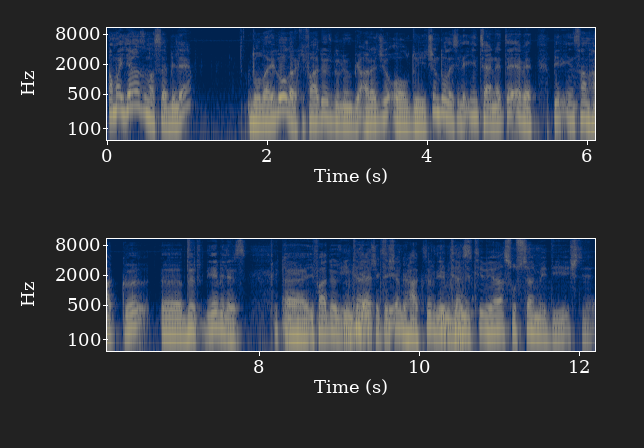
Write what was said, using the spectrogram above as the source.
Ama yazmasa bile dolaylı olarak ifade özgürlüğünün bir aracı olduğu için dolayısıyla internette evet bir insan hakkıdır diyebiliriz. Peki, ee, ifade özgürlüğü gerçekleşen bir haktır diyebiliriz. İnterneti veya sosyal medyayı işte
